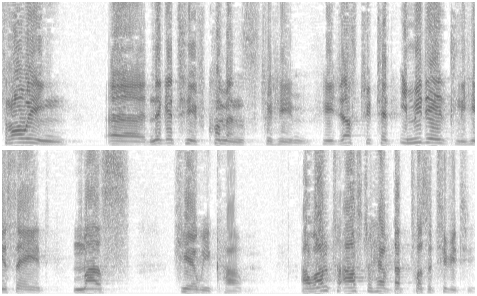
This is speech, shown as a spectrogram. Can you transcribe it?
throwing uh, negative comments to him. He just tweeted immediately, he said, Mars, here we come. I want us to have that positivity.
